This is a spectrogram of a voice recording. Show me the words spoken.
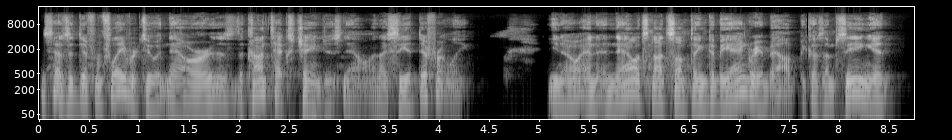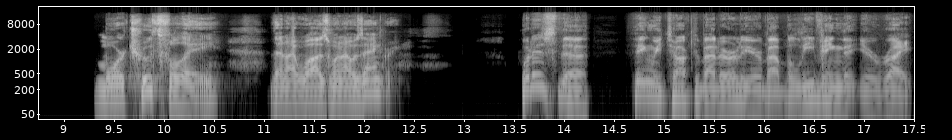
this has a different flavor to it now, or the context changes now, and I see it differently. You know, and, and now it's not something to be angry about because I'm seeing it more truthfully than I was when I was angry. What is the thing we talked about earlier about believing that you're right?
